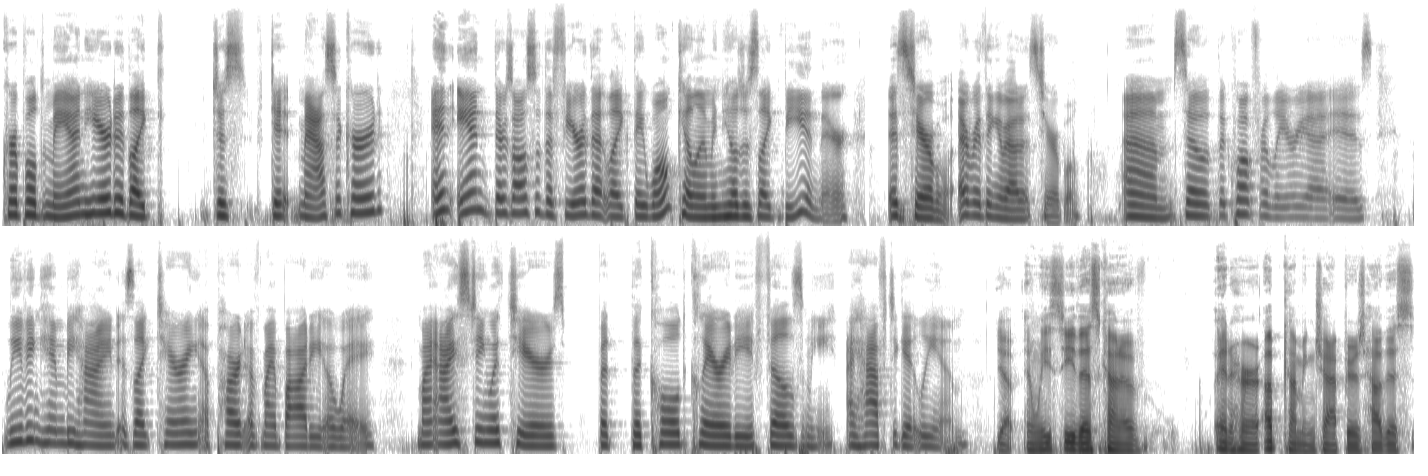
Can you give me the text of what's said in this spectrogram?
crippled man here to like just get massacred. And and there's also the fear that like they won't kill him, and he'll just like be in there. It's terrible. Everything about it's terrible. Um, so the quote for Lyria is leaving him behind is like tearing a part of my body away. My eyes sting with tears, but the cold clarity fills me. I have to get Liam. Yep. And we see this kind of in her upcoming chapters how this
